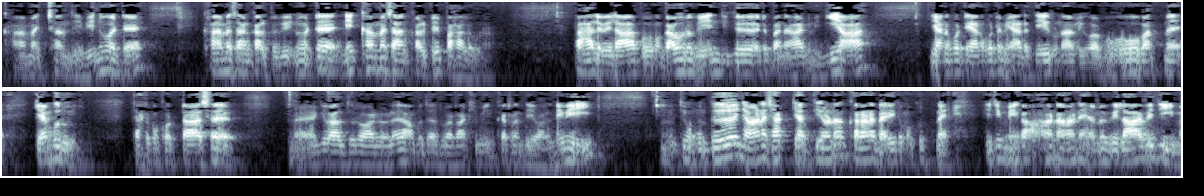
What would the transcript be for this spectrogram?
කාමච්ඡන්දේ වෙනුවට කාම සංකල්ප වෙනුවට නෙක්ඛම්ම සංකල්පේ පහළ වුණා. පහළ වෙලා බොහොම ගෞරවයෙන් දිගට බණ අහගෙන ගියා. යනකොට යනකොට මෙයාට තේරුණා මේවා බොහෝමත්ම ගැඹුරුයි. ධර්ම කොටාස ගෙවල් දොරවල් වල අමුදරුව රකිමින් කරන දේවල් නෙවෙයි. ඒක හොඳ ඥාන ශක්තියක් තියෙනවා නම් කරන්න බැරි කමකුත් නැහැ. ඉතින් මේක අහන අහන හැම වෙලාවෙදීම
